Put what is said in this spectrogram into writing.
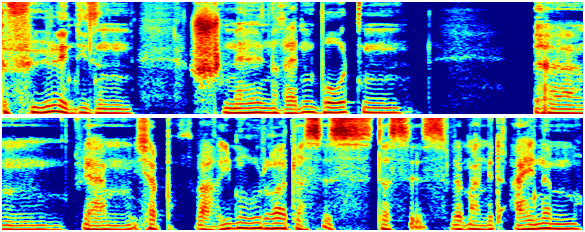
Gefühl in diesen schnellen Rennbooten ähm, wir haben, ich habe Varimruder, das ist, das ist, wenn man mit einem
